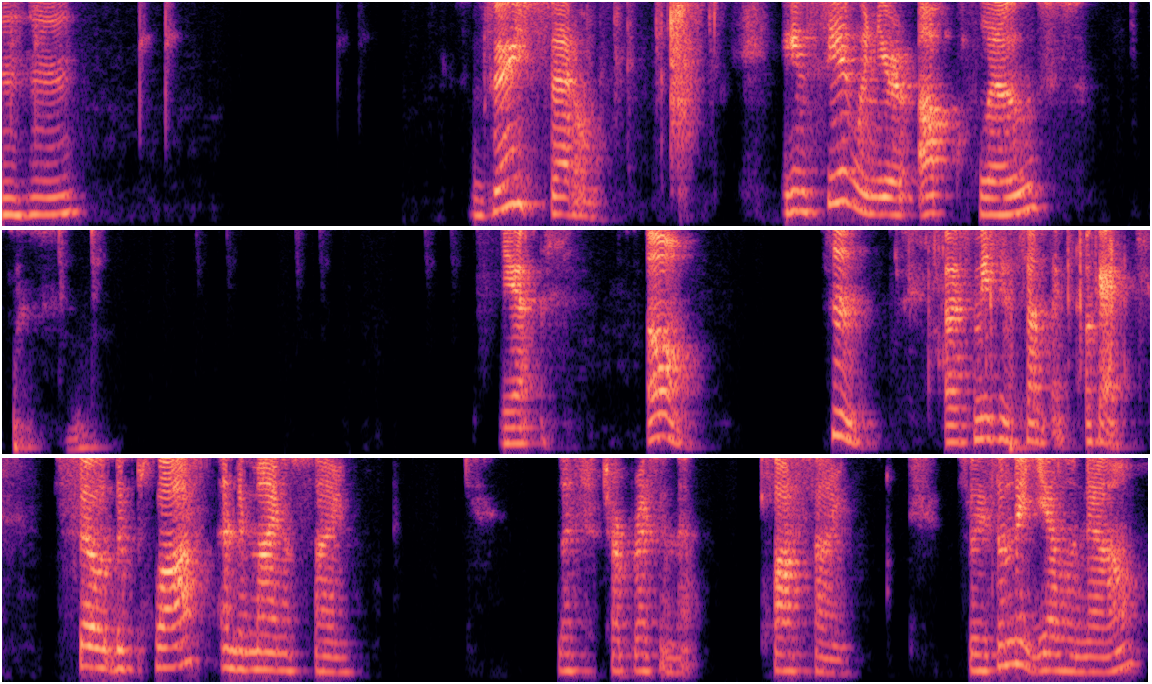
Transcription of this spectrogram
Mm-hmm. It's very subtle. You can see it when you're up close. Yeah. Oh. Hmm. I was missing something. Okay. So the plus and the minus sign. Let's start pressing that plus sign. So it's on the yellow now.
